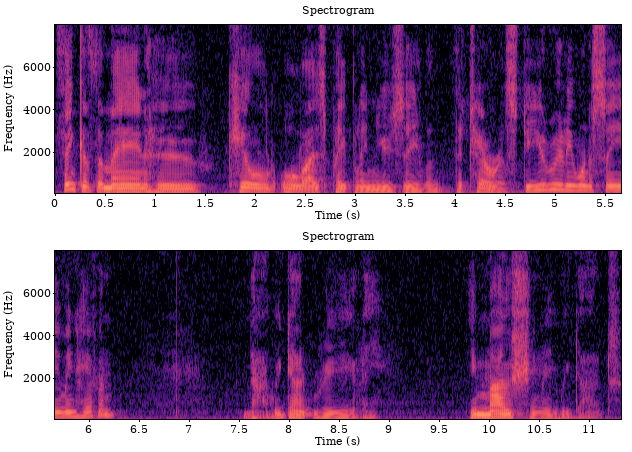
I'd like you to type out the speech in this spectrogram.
think of the man who killed all those people in New Zealand, the terrorist. Do you really want to see him in heaven? No, we don't really. Emotionally, we don't.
